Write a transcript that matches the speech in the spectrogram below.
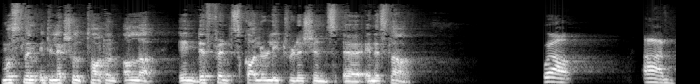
Muslim intellectual thought on Allah in different scholarly traditions uh, in Islam? Well, um,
